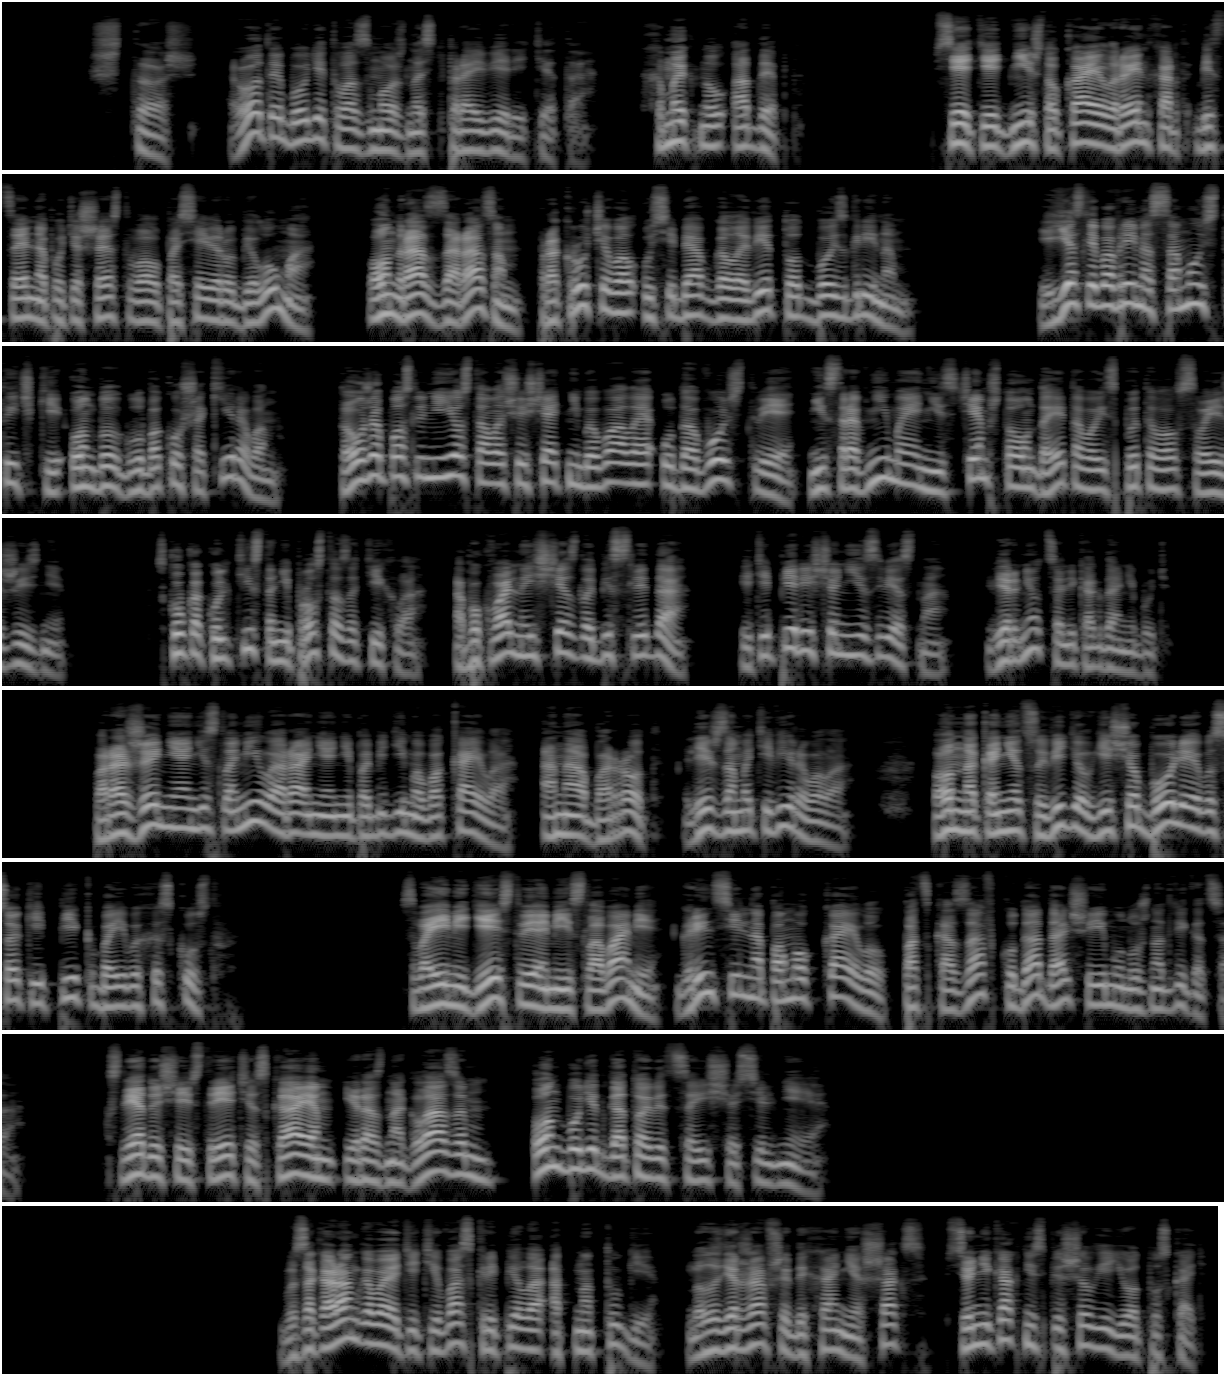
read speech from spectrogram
Что ж, вот и будет возможность проверить это, хмыкнул адепт. Все те дни, что Кайл Рейнхард бесцельно путешествовал по северу Белума, он раз за разом прокручивал у себя в голове тот бой с Грином. И если во время самой стычки он был глубоко шокирован, то уже после нее стал ощущать небывалое удовольствие, несравнимое ни с чем, что он до этого испытывал в своей жизни. Скука культиста не просто затихла, а буквально исчезла без следа, и теперь еще неизвестно, вернется ли когда-нибудь. Поражение не сломило ранее непобедимого Кайла, а наоборот, лишь замотивировало. Он, наконец, увидел еще более высокий пик боевых искусств. Своими действиями и словами Грин сильно помог Кайлу, подсказав, куда дальше ему нужно двигаться. К следующей встрече с Каем и Разноглазым он будет готовиться еще сильнее. Высокоранговая тетива скрипела от натуги, но задержавший дыхание Шакс все никак не спешил ее отпускать.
